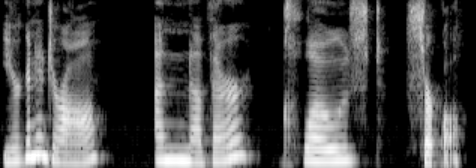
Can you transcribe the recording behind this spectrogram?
you're going to draw another closed circle.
